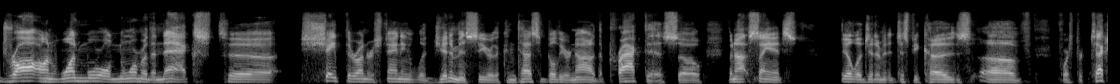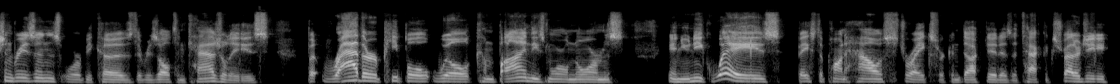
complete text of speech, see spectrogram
draw on one moral norm or the next to shape their understanding of legitimacy or the contestability or not of the practice. So they're not saying it's illegitimate just because of force protection reasons or because they result in casualties, but rather people will combine these moral norms in unique ways based upon how strikes are conducted as a tactic strategy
